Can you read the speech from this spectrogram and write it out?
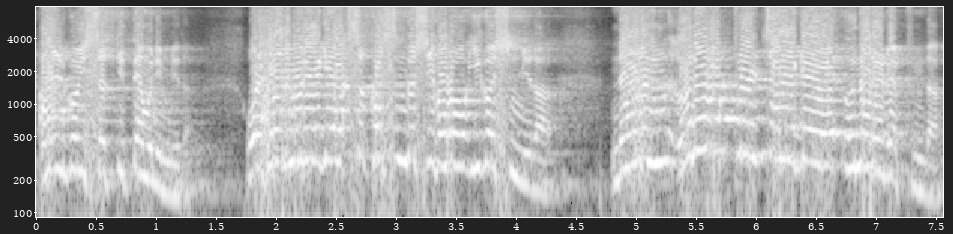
알고 있었기 때문입니다. 오늘 하나님 우리에게 약속하신 것이 바로 이것입니다. 나는 은혜 베풀 자에게 은혜를 베푼다.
